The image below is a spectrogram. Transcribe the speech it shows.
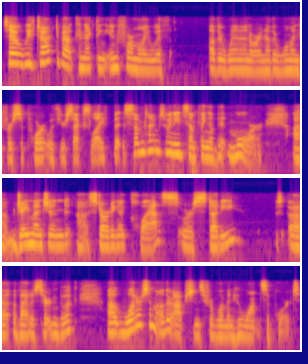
So we've talked about connecting informally with other women or another woman for support with your sex life, but sometimes we need something a bit more. Um, Jay mentioned uh, starting a class or a study uh, about a certain book. Uh, what are some other options for women who want support?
